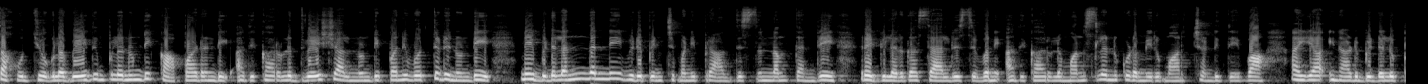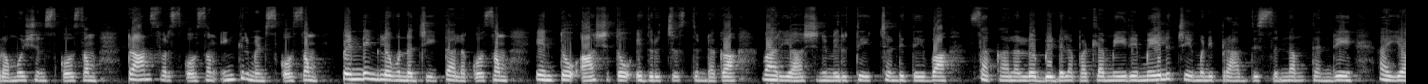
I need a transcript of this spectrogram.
సహోద్యోగుల వేధింపుల నుండి కాపాడండి. అధికారుల ద్వేషాల నుండి పని ఒత్తిడి నుండి నీ బిడ్డలందరినీ విడిపించమని ప్రార్థిస్తున్నాం తండ్రి. రెగ్యులర్గా శాలరీస్ ఇవ్వని అధికారుల మనసులను కూడా మీరు మార్చండి దేవా. అయ్యా ఈనాడు బిడ్డలు ప్రమోషన్స్ కోసం ట్రాన్స్ఫర్స్ కోసం ఇంక్రిమెంట్స్ కోసం పెండింగ్లో ఉన్న జీతాల కోసం ఎంతో ఆశతో ఎదురు చూస్తుండగా వారి ఆశని మీరు తీర్చండి దేవా. సకాలంలో బిడ్డల పట్ల మీరే మేలు చేయమని ప్రార్థిస్తున్నాం తండ్రి. అయ్యా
